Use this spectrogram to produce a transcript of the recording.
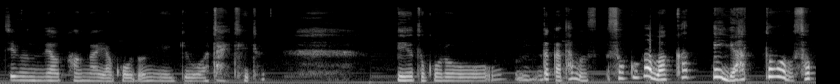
自分の考えや行動に影響を与えているっていうところ、だから多分そこが分かって、やっとそっ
